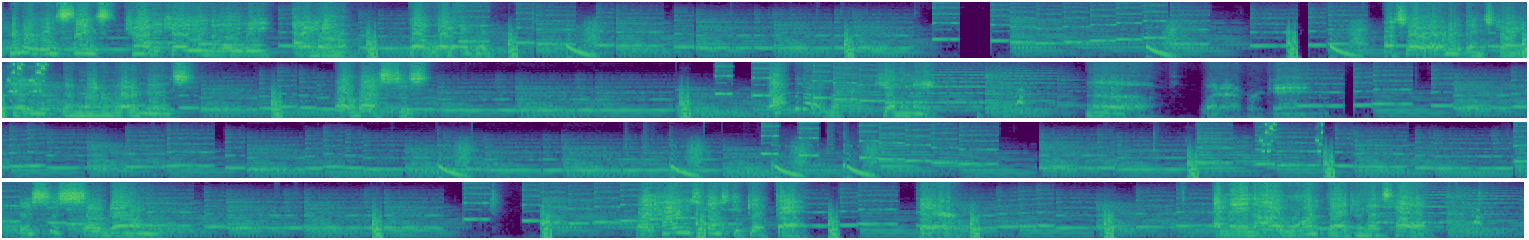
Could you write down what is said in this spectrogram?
Remember these things trying to kill you in the movie? I don't, but whatever. Swear everything's trying to kill you, no matter what it is. Oh, that's just... Why would a rat kill me? Ugh, whatever, game. This is so dumb. Like, how are you supposed to get that mean, I want that because that's help.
